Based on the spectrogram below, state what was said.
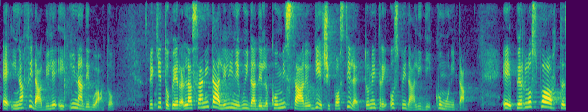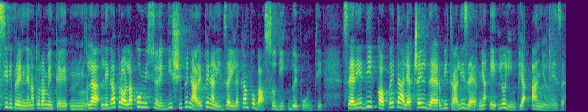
è inaffidabile e inadeguato. Specchietto per la sanità, le linee guida del commissario, 10 posti letto nei tre ospedali di comunità. E per lo sport si riprende naturalmente mh, la Lega Pro, la commissione disciplinare penalizza il Campobasso di due punti. Serie D Coppa Italia c'è il derby tra l'Isernia e l'Olimpia Agnonese.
